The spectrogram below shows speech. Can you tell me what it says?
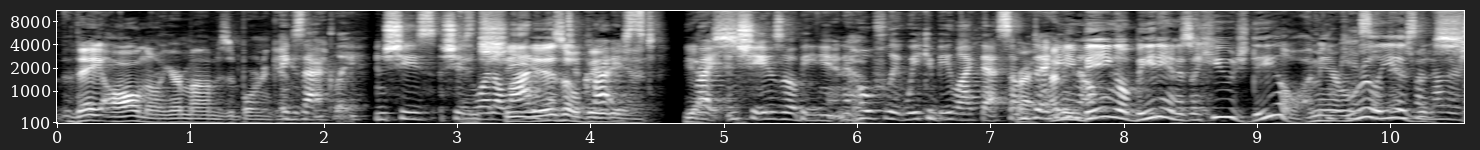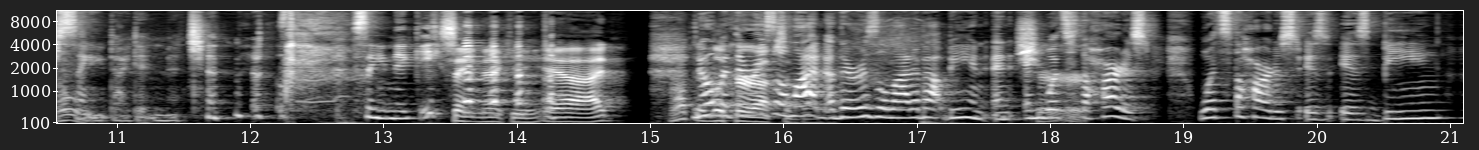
They all know your mom is a born again. believer. Exactly, and she's she's And led a she lot of them to obedient. Christ, Yes. right? And she is obedient, and hopefully we can be like that Right. someday. I mean, you know? being obedient is a huge deal. I mean, Okay, it really so is. another so saint I didn't mention, Saint Nikki. Saint Nikki, Yeah, I. To no but there her is a lot there is a lot about being and and what's the hardest what's the hardest is is being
